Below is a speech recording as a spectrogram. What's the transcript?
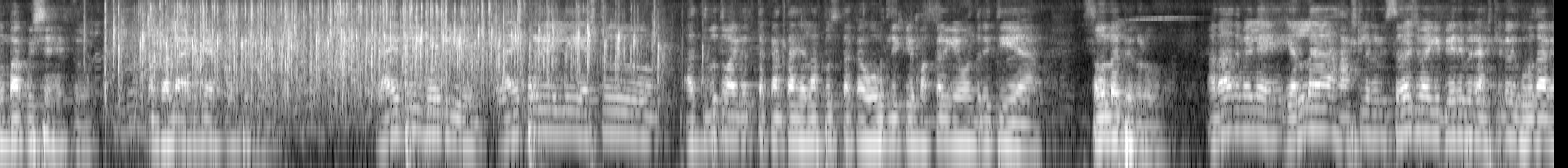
ತುಂಬ ಖುಷಿ ಆಯಿತು. ನಮ್ಮೆಲ್ಲ ಅಡುಗೆ ಹಾಕ್ಕೊಂಡಿದ್ವಿ ಲೈಬ್ರರಿಗೆ ಹೋದ್ವಿ. ಲೈಬ್ರರಿಯಲ್ಲಿ ಎಷ್ಟು ಅದ್ಭುತವಾಗಿರ್ತಕ್ಕಂಥ ಎಲ್ಲ ಪುಸ್ತಕ ಓದಲಿಕ್ಕೆ ಮಕ್ಕಳಿಗೆ ಒಂದು ರೀತಿಯ ಸೌಲಭ್ಯಗಳು. ಅದಾದ ಮೇಲೆ ಎಲ್ಲ ಹಾಸ್ಟೆಲ್ಗಳಿಗೆ ಸಹಜವಾಗಿ ಬೇರೆ ಬೇರೆ ಹಾಸ್ಟೆಲ್ಗಳಿಗೆ ಹೋದಾಗ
